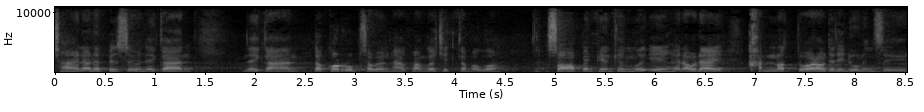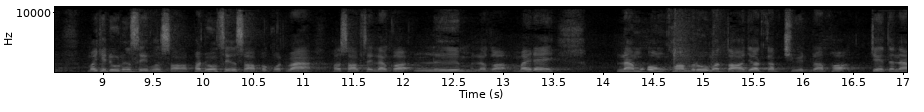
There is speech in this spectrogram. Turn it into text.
ใช้แล้วนั้นเป็นสื่อในการในการตะกรุบแสวงหาความใกล้ชิดกับอัลลอฮ์สอบเป็นเพียงเครื่องมือเองให้เราได้ขันน็อตตัวเราจะได้ดูหนังสือ ไม่ใช่ดูหนังสือเพื่อสอบพอดูหนังสือสอบปรากฏว่าพอสอบเสร็จแล้วก็ลืมแล้วก็ไม่ได้นำองค์ความรู้มาต่อยอดกับชีวิตเราเพราะเจตนา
